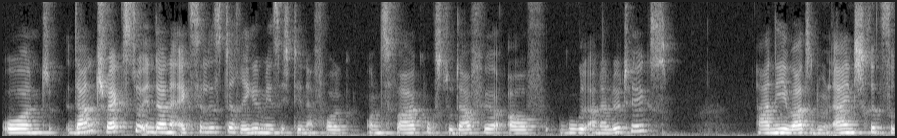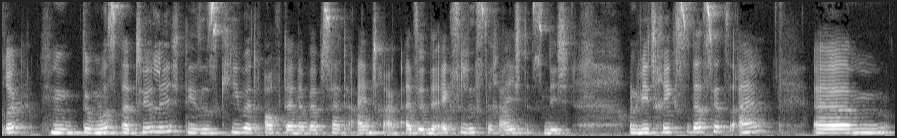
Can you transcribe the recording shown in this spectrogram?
Und dann trackst du in deiner Excel-Liste regelmäßig den Erfolg. Und zwar guckst du dafür auf Google Analytics. Ah nee, warte, du einen Schritt zurück. Du musst natürlich dieses Keyword auf deiner Webseite eintragen. Also in der Excel-Liste reicht es nicht. Und wie trägst du das jetzt ein? Ähm,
